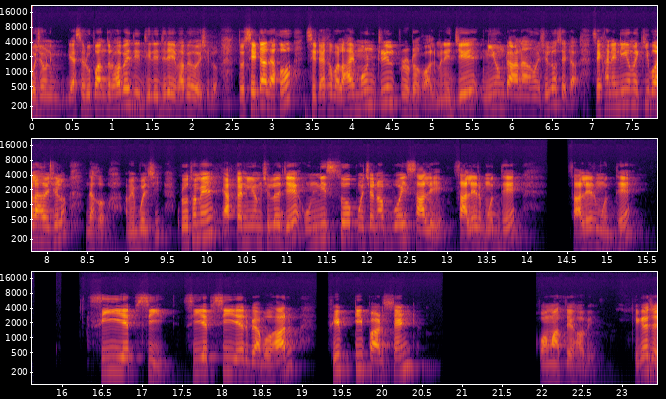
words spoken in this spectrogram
ওজন গ্যাসে রূপান্তর হবে ধীরে ধীরে এভাবে হয়েছিল। তো সেটা দেখো, সেটাকে বলা হয় মন্ট্রিল প্রোটোকল মানে যে নিয়মটা আনা হয়েছিল সেটা। সেখানে নিয়মে কি বলা হয়েছিল? দেখো, আমি বলছি, প্রথমে একটা নিয়ম ছিল যে উনিশশো পঁচানব্বই সালে, সালের মধ্যে সালের মধ্যে সিএফসি সিএফসি এর ব্যবহার ফিফটি পার্সেন্ট কমাতে হবে। ঠিক আছে?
